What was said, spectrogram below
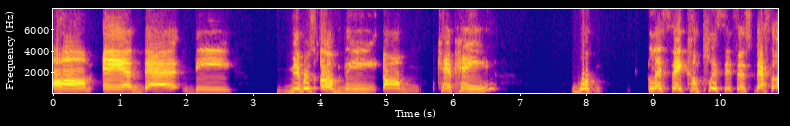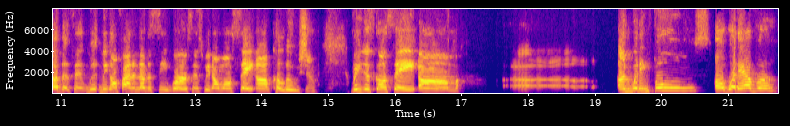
Um, and that the members of the um, campaign were, let's say, complicit, since that's the other, since we're we going to find another C word, since we don't want to say um, collusion. We're just going to say um, uh, unwitting fools or whatever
